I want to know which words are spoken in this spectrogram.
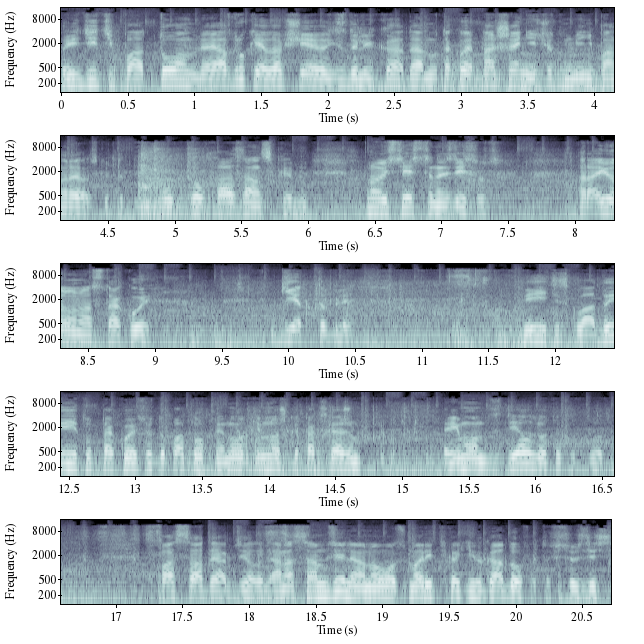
Придите потом, а вдруг я вообще издалека, да? Ну такое отношение что-то мне не понравилось, какое-то колхозанское. Ну, естественно, здесь вот район у нас такой, гетто, блядь. Видите, склады тут такое все допотопное. Ну вот немножко, так скажем, ремонт сделали вот этот вот фасады обделали. А на самом деле оно вот, смотрите, каких годов это все здесь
